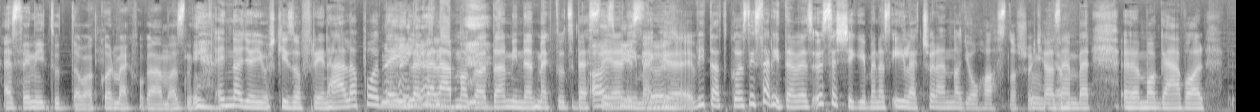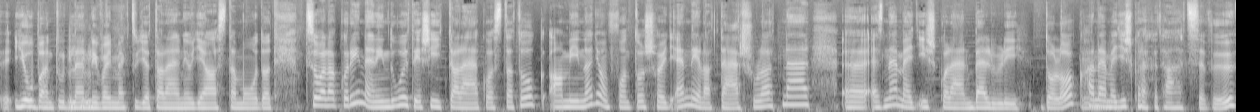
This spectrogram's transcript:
Ezt én így tudtam akkor megfogalmazni. Egy nagyon jó skizofrén állapot, de így legalább magaddal mindent meg tudsz beszélni, biztos. meg vitatkozni. Szerintem ez összességében az élet során nagyon hasznos, hogyha Igen. az ember magával ö, jóban tud lenni, vagy meg tudja találni ugye azt a módot. Szóval akkor innen indult, és így találkoztatok, ami nagyon fontos, hogy ennél a társulatnál ez nem egy iskolán belüli dolog, hanem egy iskolákat átszövő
